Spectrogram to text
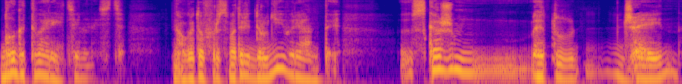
благотворительность, но готов рассмотреть другие варианты — Скажем, эту Джейн.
